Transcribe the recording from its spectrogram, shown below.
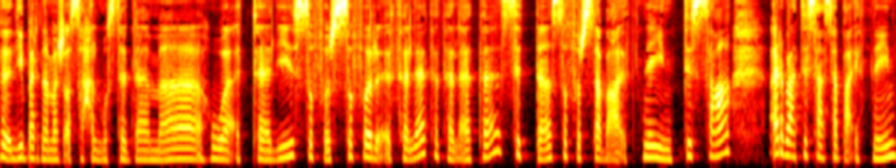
لبرنامج الصحة المستدامة هو التالي 0033 6072 9 4972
